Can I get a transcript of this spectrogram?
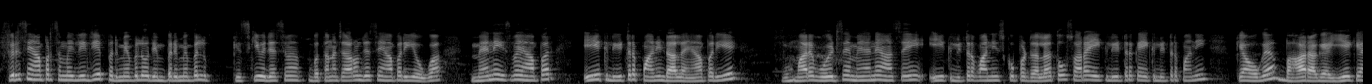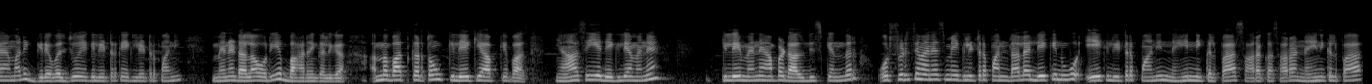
फिर से यहाँ पर समझ लीजिए परमेबल और इम्परमेबल किसकी वजह से मैं आपको बताना चाह रहा हूँ? जैसे यहाँ पर ये यह होगा मैंने इसमें यहाँ पर एक लीटर पानी डाला है, यहाँ पर ये हमारे वोइड से मैंने यहाँ से एक लीटर पानी इसके ऊपर डाला तो सारा एक लीटर का एक लीटर पानी क्या हो गया? बाहर आ गया। ये क्या है हमारे ग्रेवल जो एक लीटर का एक लीटर पानी मैंने डाला और ये बाहर निकल गया। अब मैं बात करता हूँ किले की आपके पास। यहाँ से ये देख लिया मैंने क्ले मैंने यहाँ पर डाल दी इसके अंदर, और फिर से मैंने इसमें एक लीटर पानी डाला, लेकिन वो एक लीटर पानी नहीं निकल पाया, सारा का सारा नहीं निकल पाया।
